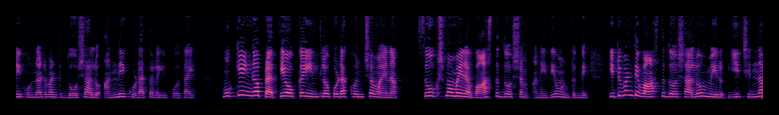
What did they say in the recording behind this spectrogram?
మీకు ఉన్నటువంటి దోషాలు అన్నీ కూడా తొలగిపోతాయి. ముఖ్యంగా ప్రతి ఒక్క ఇంట్లో కూడా కొంచెమైనా సూక్ష్మమైన వాస్తు దోషం అనేది ఉంటుంది. ఇటువంటి వాస్తు దోషాలు మీరు ఈ చిన్న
